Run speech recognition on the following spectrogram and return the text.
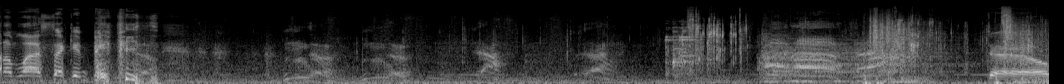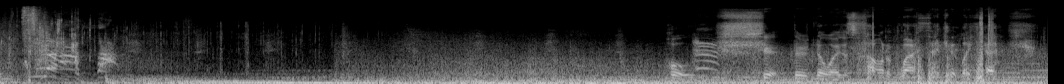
Got him last second, baby. Damn. Holy shit, there's no way I just found him last second like that.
